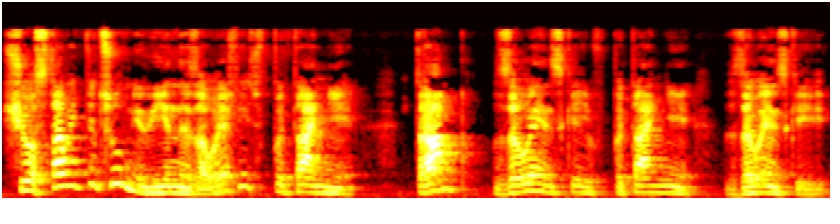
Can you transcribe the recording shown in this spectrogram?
що ставить під сумнів її незалежність в питанні Трамп Зеленський, в питанні Зеленський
